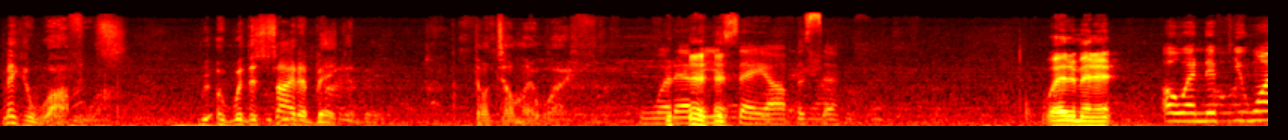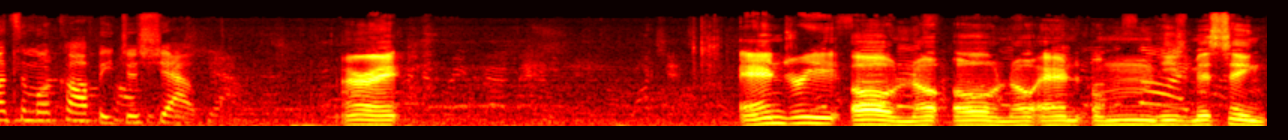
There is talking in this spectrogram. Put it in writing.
Make it waffles. With a side of bacon. Don't tell my wife. Whatever you say, officer. Wait a minute. Oh, and if you want some more coffee, just shout. Alright. Andre. Oh, no. Oh, no. And um, he's missing.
